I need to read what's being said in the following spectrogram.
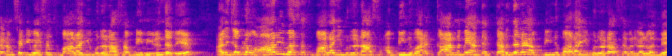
சனம் செட்டி வேர்சஸ் பாலாஜி முருகதாஸ் அப்படின்னு இருந்தது. அதுக்கப்புறம் ஆரி வேர்சஸ் பாலாஜி முருகதாஸ் அப்படின்னு வர காரணமே அந்த தருதலை அப்படின்னு பாலாஜி முருகதாஸ் அவர்கள் வந்து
